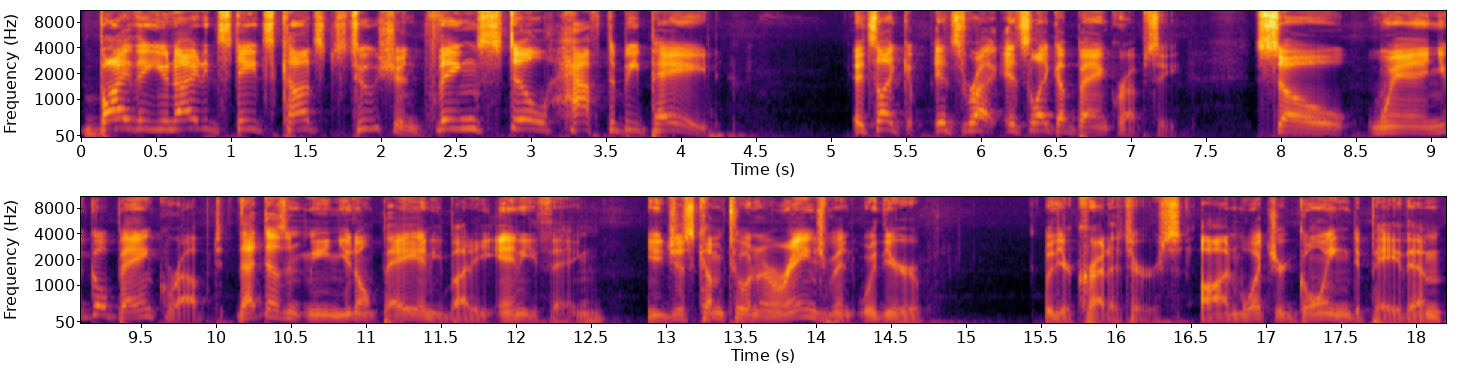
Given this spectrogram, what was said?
by the United States Constitution. Things still have to be paid. It's like it's right. It's like a bankruptcy. So when you go bankrupt, that doesn't mean you don't pay anybody anything. You just come to an arrangement with your with your creditors on what you're going to pay them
